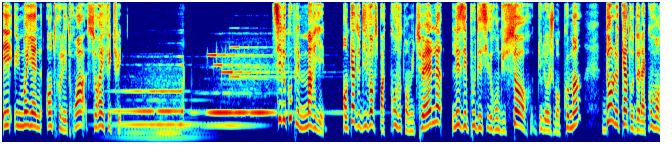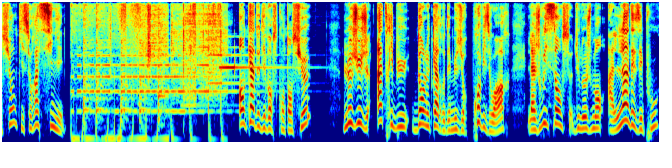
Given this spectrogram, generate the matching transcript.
et une moyenne entre les trois sera effectuée. Si le couple est marié, en cas de divorce par consentement mutuel, les époux décideront du sort du logement commun dans le cadre de la convention qui sera signée. En cas de divorce contentieux, le juge attribue, dans le cadre des mesures provisoires, la jouissance du logement à l'un des époux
